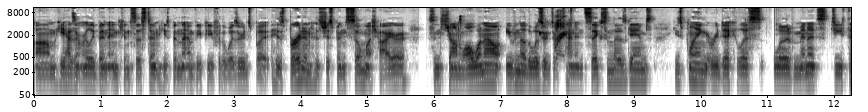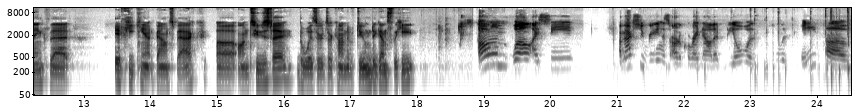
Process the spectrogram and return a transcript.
Um, he hasn't really been inconsistent. He's been the MVP for the Wizards, but his burden has just been so much higher since John Wall went out. Even though the Wizards are ten and six in those games, he's playing a ridiculous load of minutes. Do you think that if he can't bounce back uh, on Tuesday, the Wizards are kind of doomed against the Heat? Um. Well, I see. I'm actually reading this article right now that Beal was he was eight of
